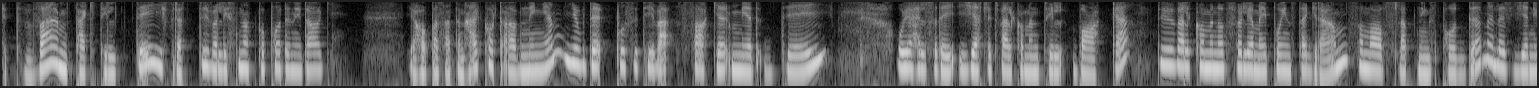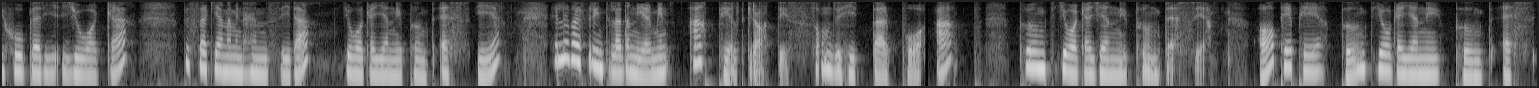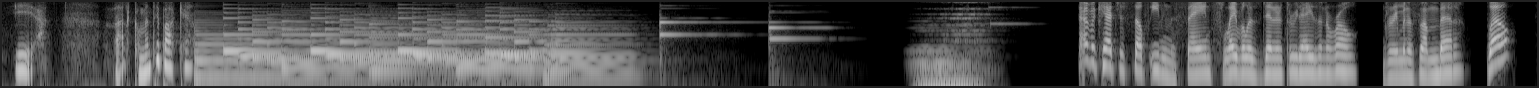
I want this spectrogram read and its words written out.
Ett varmt tack till dig för att du har lyssnat på podden idag. Jag hoppas att den här korta övningen gjorde positiva saker med dig. Och jag hälsar dig hjärtligt välkommen tillbaka. Du är välkommen att följa mig på Instagram som avslappningspodden eller Jenny Schuberg Yoga. Besök gärna min hemsida yogajenny.se eller varför inte ladda ner min app helt gratis som du hittar på app.yogajenny.se app.yogajenny.se Välkommen tillbaka! Ever catch yourself eating the same flavorless dinner three days in a row? Dreaming of something better? Well,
